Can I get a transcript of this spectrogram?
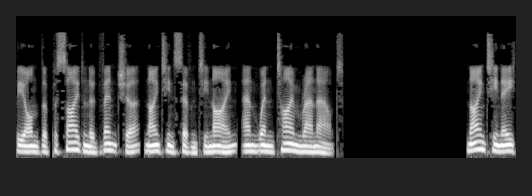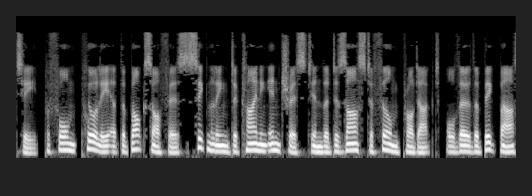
Beyond the Poseidon Adventure 1979, and When Time Ran Out. 1980 performed poorly at the box office signaling declining interest in the disaster film product, although The Big Bus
